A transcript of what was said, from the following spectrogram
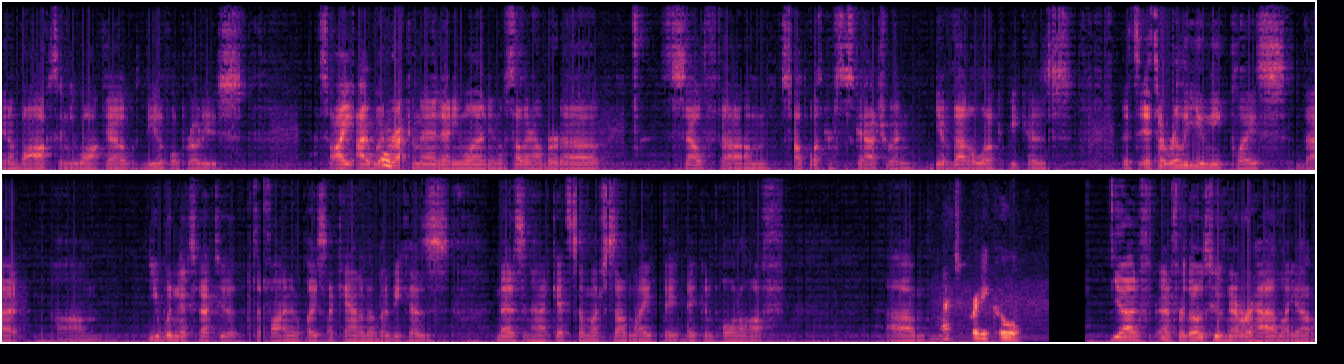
in a box, and you walk out with beautiful produce. So I, I would recommend anyone, you know, Southern Alberta, South um, Southwestern Saskatchewan, give that a look because it's it's a really unique place that um, you wouldn't expect to, to find in a place like Canada, but because Medicine Hat gets so much sunlight, they, they can pull it off. Um, That's pretty cool. yeah, and, f- and for those who've never had like a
